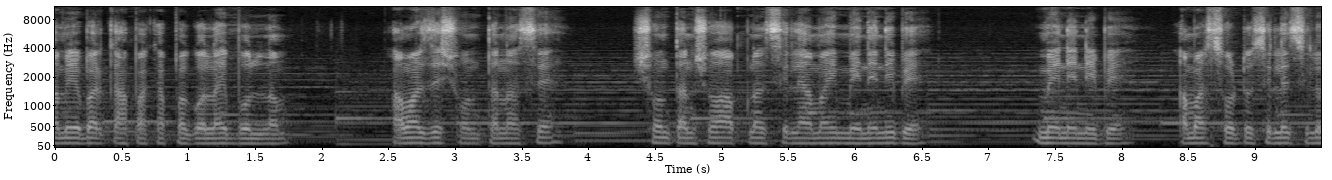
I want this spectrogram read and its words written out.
আমি এবার কাপা কাপা গলায় বললাম, আমার যে সন্তান আছে সন্তান সহ আপনার ছেলে আমায় মেনে নিবে মেনে নিবে। আমার ছোট ছেলে ছিল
